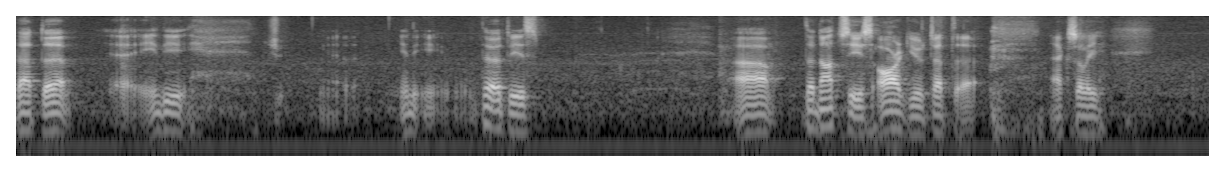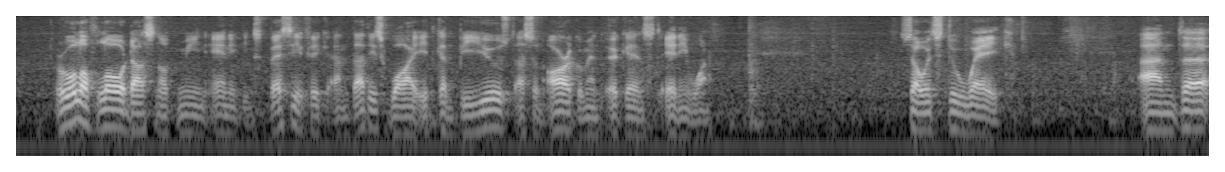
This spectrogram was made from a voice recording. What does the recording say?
that uh, in the in the 30s uh, the Nazis argued that uh, actually rule of law does not mean anything specific and that is why it can be used as an argument against anyone. So it's too vague. And uh,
